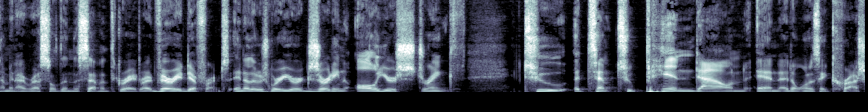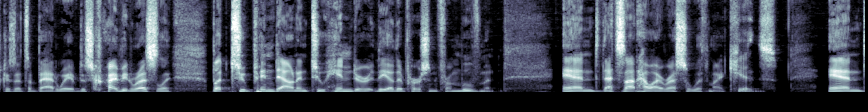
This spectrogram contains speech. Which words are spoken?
I mean, I wrestled in the seventh grade, right? Very different. In other words, where you're exerting all your strength to attempt to pin down, and I don't want to say crush because that's a bad way of describing wrestling, but to pin down and to hinder the other person from movement. And that's not how I wrestle with my kids. And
